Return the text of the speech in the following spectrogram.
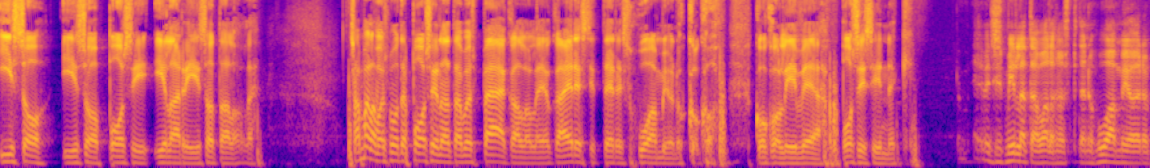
Iso, iso posi Ilari Isotalolle. Samalla voisi muuten posin antaa myös pääkallolle, joka edes sitten edes huomioinut koko, koko liveä. Posi sinnekin siis millä tavalla se olisi pitänyt huomioida,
